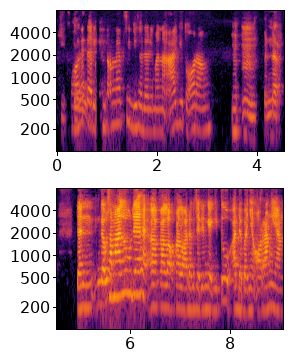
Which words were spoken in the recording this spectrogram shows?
Gitu. Soalnya dari internet sih bisa dari mana aja tuh orang. Mm-mm, bener. Dan nggak usah malu deh uh, kalau kalau ada kejadian kayak gitu, ada banyak orang yang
